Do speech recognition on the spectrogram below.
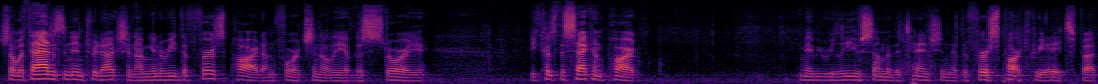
So, with that as an introduction, I'm going to read the first part, unfortunately, of this story, because the second part maybe relieves some of the tension that the first part creates, but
